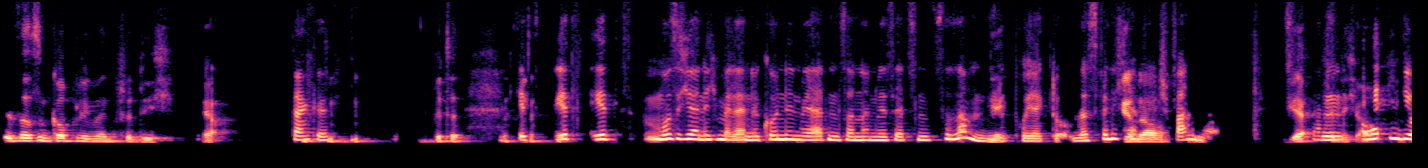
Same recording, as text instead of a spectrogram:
ist das ein Kompliment für dich. Ja. Danke. Bitte. Jetzt, jetzt, jetzt muss ich ja nicht mehr deine Kundin werden, sondern wir setzen zusammen diese Projekte um. Das finde ich genau. ja viel spannender. Ja, dann, ich auch. Hätten die,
